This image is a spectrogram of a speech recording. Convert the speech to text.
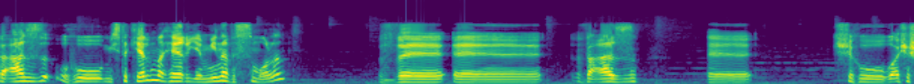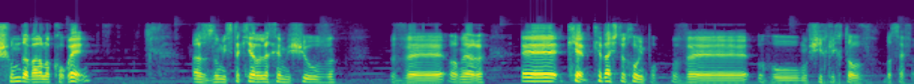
ואז הוא מסתכל מהר ימינה ושמאלה, ו... אה, ואז אה, כשהוא רואה ששום דבר לא קורה, אז הוא מסתכל עליכם שוב, ואומר, אה, כן, כדאי שתלכו מפה, והוא ממשיך לכתוב בספר.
